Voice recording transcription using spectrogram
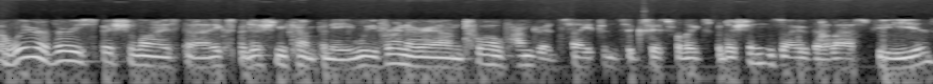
We're a very specialised uh, expedition company. We've run around 1,200 safe and successful expeditions over the last few years,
